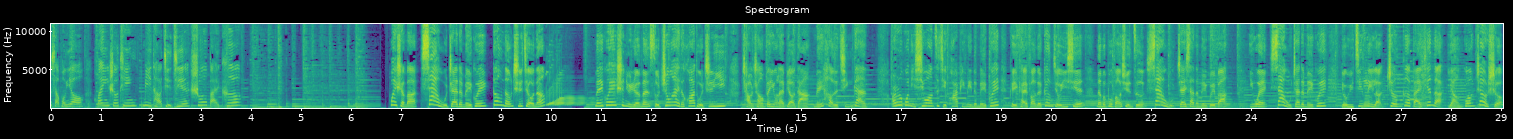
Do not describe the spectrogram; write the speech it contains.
小朋友，欢迎收听蜜桃姐姐说百科。为什么下午摘的玫瑰更能持久呢？玫瑰是女人们所钟爱的花朵之一，常常被用来表达美好的情感。而如果你希望自己花瓶里的玫瑰可以开放的更久一些，那么不妨选择下午摘下的玫瑰吧。因为下午摘的玫瑰，由于经历了整个白天的阳光照射，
